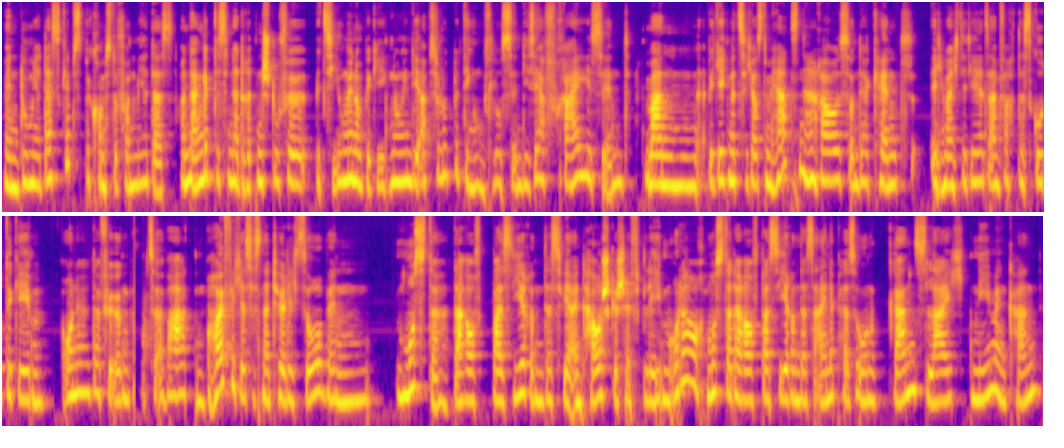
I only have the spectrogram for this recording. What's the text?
Wenn du mir das gibst, bekommst du von mir das. Und dann gibt es in der dritten Stufe Beziehungen und Begegnungen, die absolut bedingungslos sind, die sehr frei sind. Man begegnet sich aus dem Herzen heraus und erkennt, ich möchte dir jetzt einfach das Gute geben, ohne dafür irgendwas zu erwarten. Häufig ist es natürlich so, wenn Muster darauf basieren, dass wir ein Tauschgeschäft leben oder auch Muster darauf basieren, dass eine Person ganz leicht nehmen kann,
